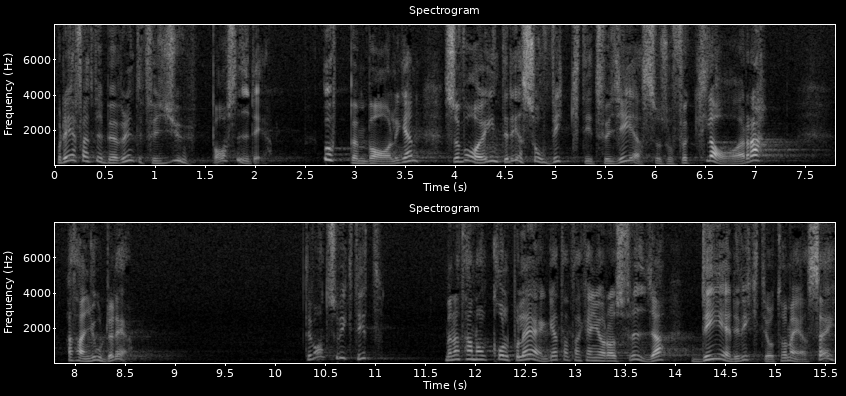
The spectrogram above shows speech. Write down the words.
Och Det är för att vi behöver inte fördjupa oss i det. Uppenbarligen så var inte det så viktigt för Jesus att förklara att han gjorde det. Det var inte så viktigt. Men att han har koll på läget, att han kan göra oss fria, det är det viktiga att ta med sig.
